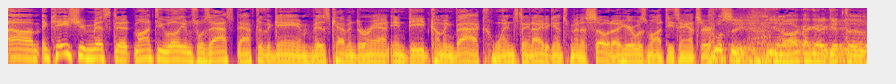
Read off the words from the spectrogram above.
um, in case you missed it, Monty Williams was asked after the game, is Kevin Durant indeed coming back Wednesday night against Minnesota? Here was Monty's answer. We'll see. You know, I, I got to get the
